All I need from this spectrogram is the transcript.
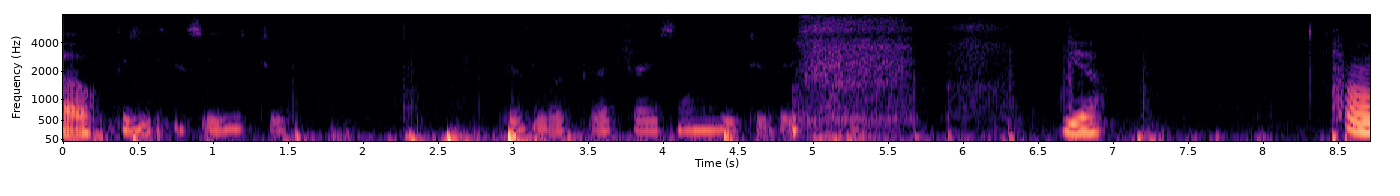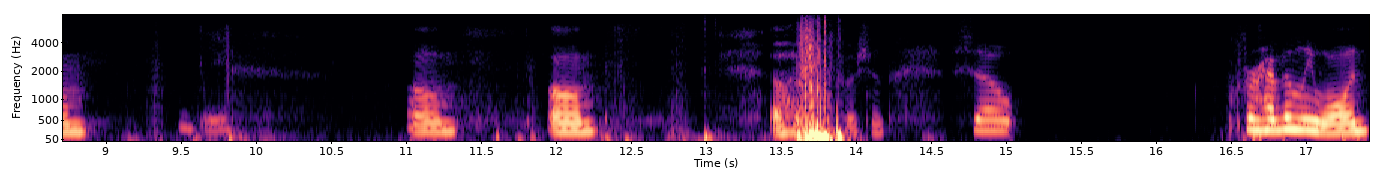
Oh, Because you can't say YouTube. Because look, I tried saying YouTube. Yeah. Um, did. um, um. Oh, heavenly potion. So, for heavenly one,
